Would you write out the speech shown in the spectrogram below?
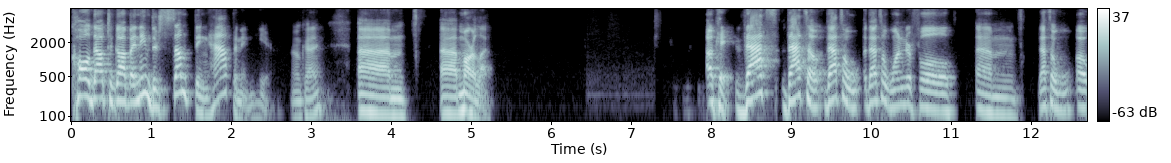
called out to god by name. There's something happening here okay? Um uh marla. Okay that's that's a that's a that's a wonderful um that's a a,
